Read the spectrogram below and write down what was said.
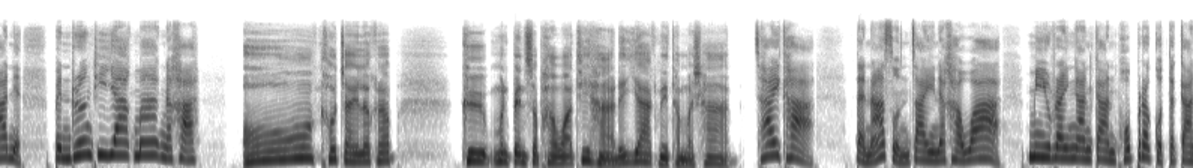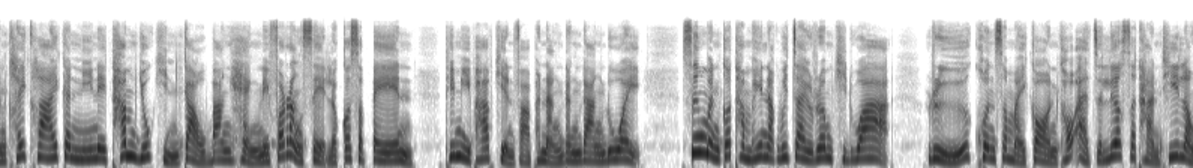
าติเนี่ยเป็นเรื่องที่ยากมากนะคะ อ๋อ เข้าใจแล้วครับ คือมันเป็นสภาวะที่หาได้ยากในธรรมชาติ ใช่ค่ะ แต่น่าสนใจนะคะว่า มีรายงานการพบปรากฏการณ์คล้ายๆ กันนี้ในถ้ำยุคหินเก่าบางแห่งในฝรั่งเศสแล้วก็สเปน ที่มีภาพเขียนฝาผนังดัง ๆ ด้วย ซึ่งมันก็ทำให้นักวิจัยเริ่มคิดว่า หรือคนสมัยก่อนเขาอาจจะเลือกสถานที่เหล่า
